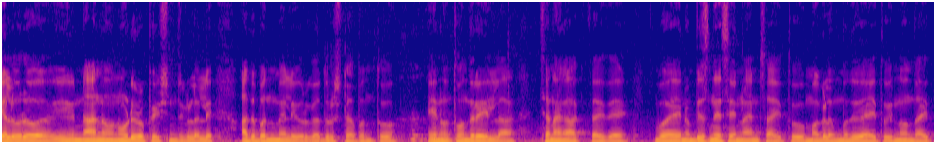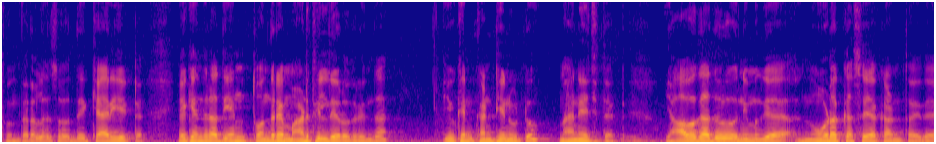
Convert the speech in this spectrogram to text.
ಕೆಲವರು ಈಗ ನಾನು ನೋಡಿರೋ ಪೇಷಂಟ್ಸ್ಗಳಲ್ಲಿ ಅದು ಬಂದ ಮೇಲೆ ಇವ್ರಿಗೆ ಅದೃಷ್ಟ ಬಂತು, ಏನೂ ತೊಂದರೆ ಇಲ್ಲ, ಚೆನ್ನಾಗಿ ಆಗ್ತಾ ಇದೆ ಏನು ಬಿಸ್ನೆಸ್ ಎನ್ಹಾನ್ಸ್ ಆಯಿತು, ಮಗಳಿಗೆ ಮದುವೆ ಆಯಿತು ಇನ್ನೊಂದು ಆಯಿತು ಅಂತಾರಲ್ಲ, ಸೊ ದೇ ಕ್ಯಾರಿ ಇಟ್. ಯಾಕೆಂದರೆ ಅದೇನು ತೊಂದರೆ ಮಾಡ್ತಿಲ್ಲದೆ ಇರೋದ್ರಿಂದ you can continue to manage that ಯಾವಾಗಾದರೂ ಅದು ನಿಮಗೆ ನೋಡೋಕ್ಕೆ ಅಸಹ್ಯ ಕಾಣ್ತಾ ಇದೆ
